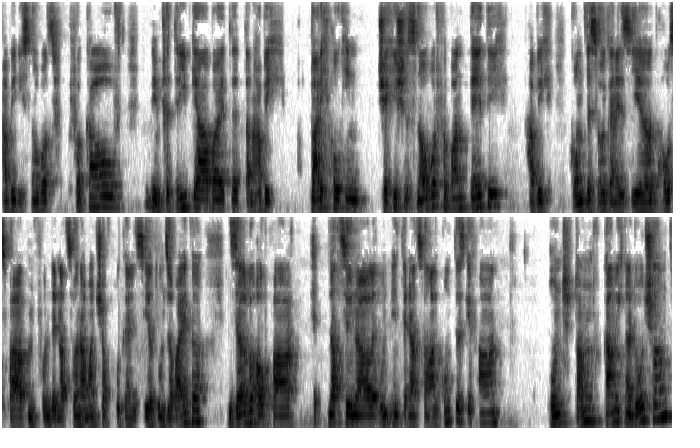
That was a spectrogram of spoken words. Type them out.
habe die Snowboards verkauft, im Vertrieb gearbeitet. Dann habe ich, war ich auch im tschechischen Snowboardverband tätig, habe ich Contests organisiert, Ausfahrten von der Nationalmannschaft organisiert und so weiter. Selber auch paar nationale und internationale Contests gefahren. Und dann kam ich nach Deutschland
